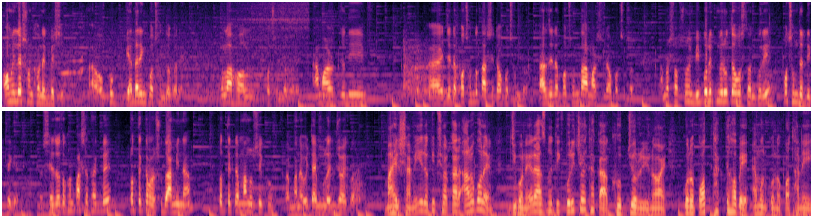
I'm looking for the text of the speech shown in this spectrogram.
অমিলের সংখ্যা অনেক বেশি। ও খুব গ্যাদারিং পছন্দ করে, কোলাহল পছন্দ করে। আমার যদি যেটা পছন্দ তার সেটা অপছন্দ তার যেটা পছন্দ আমার সেটা অপছন্দ আমরা সবসময় বিপরীত মেরুতে অবস্থান করি পছন্দের দিক থেকে। সে যতক্ষণ পাশে থাকবে, প্রত্যেকটা মানুষ, শুধু আমি না, প্রত্যেকটা মানুষই খুব মানে ওই টাইমগুলো এনজয় করে। মাহির স্বামী রকিব সরকার আরও বলেন, জীবনে রাজনৈতিক পরিচয় থাকা খুব জরুরি নয়। কোনো পথ থাকতে হবে, এমন কোনো কথা নেই।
